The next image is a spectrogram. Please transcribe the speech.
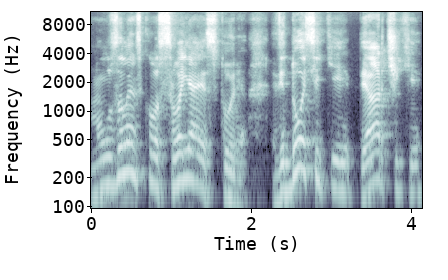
ну у Зеленського своя історія: відосики, піарчики,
